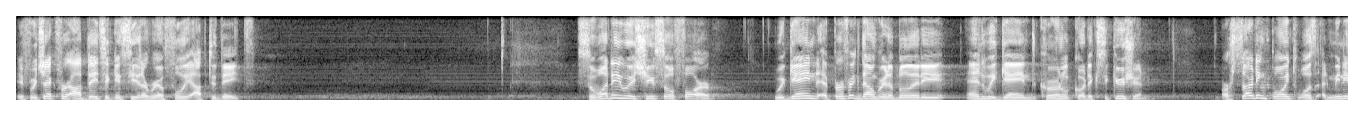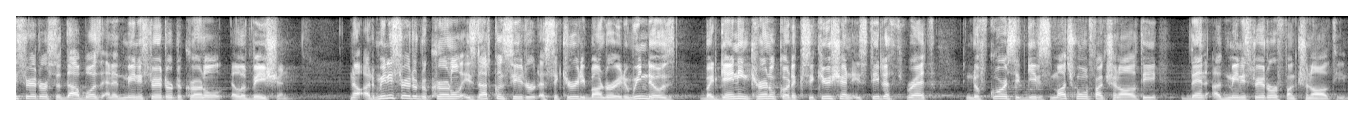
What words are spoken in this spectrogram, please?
If we check for updates, you can see that we are fully up to date. So what did we achieve so far? We gained a perfect downgradability and we gained kernel code execution. Our starting point was administrator, so that was an administrator to kernel elevation. Now, administrator to kernel is not considered a security boundary in Windows, but gaining kernel code execution is still a threat, and of course it gives much more functionality than administrator functionality.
